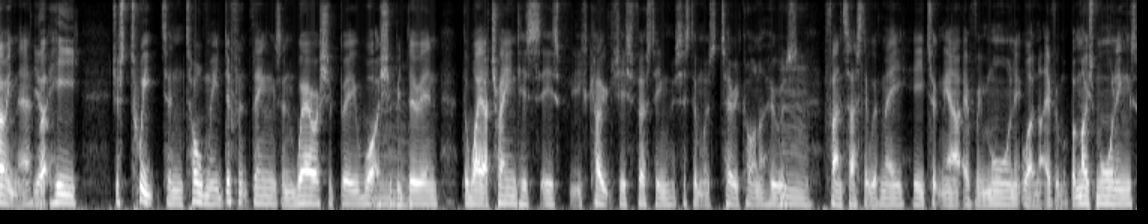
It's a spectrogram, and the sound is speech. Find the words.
going there, Yeah. but he just tweaked and told me different things and where I should be, what I should Mm. be doing. The way I trained his his his coach, his first team assistant was Terry Connor, who was Mm. fantastic with me. He took me out every morning. Well, not every morning, but most mornings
